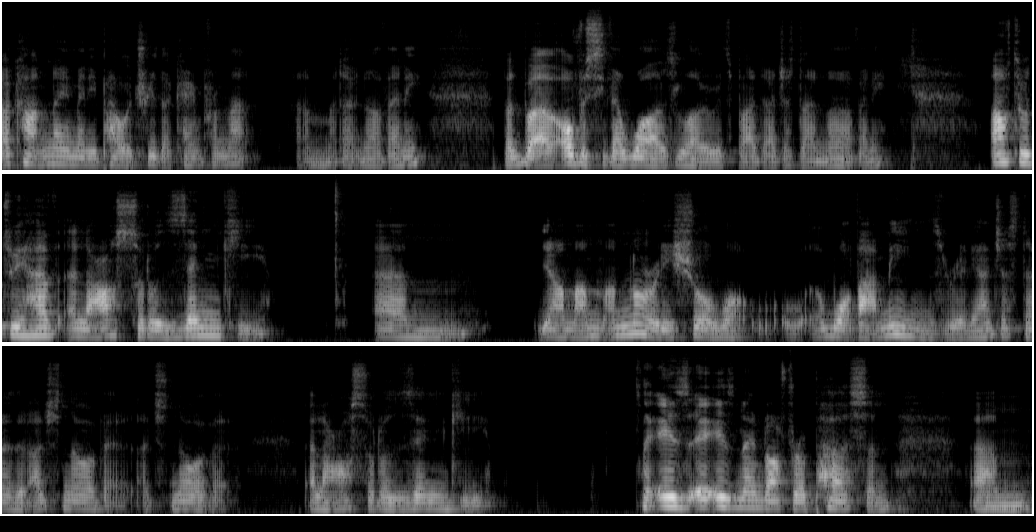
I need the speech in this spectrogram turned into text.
I, can't name any poetry that came from that. Um, I don't know of any, but but obviously there was loads, but I just don't know of any. Afterwards, we have Al Asr al Zenki. Um, yeah, I'm, I'm, I'm not really sure what what that means really. I just know that I just know of it. I just know of it. Al Asr Zenki. It is it is named after a person. Um,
